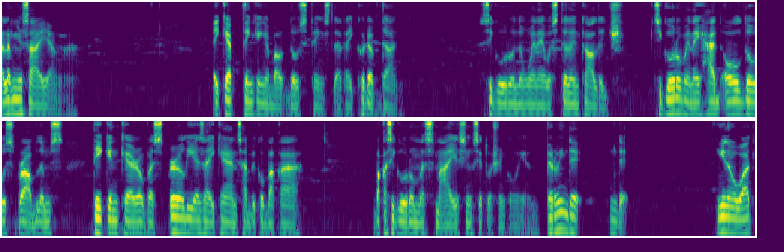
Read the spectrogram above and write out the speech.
Alam niyo sayang. Ah. I kept thinking about those things that I could have done. Siguro nung when I was still in college. Siguro when I had all those problems taken care of as early as I can, sabi ko baka baka siguro mas maayos yung sitwasyon ko ngayon. Pero hindi, hindi. You know what?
